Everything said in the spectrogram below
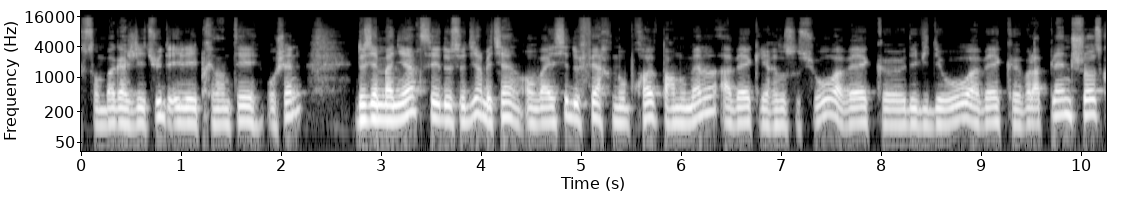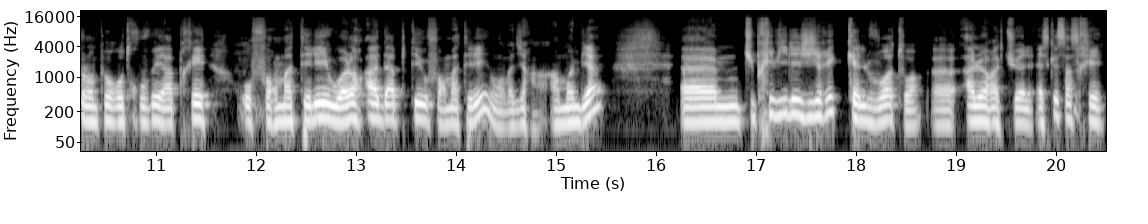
son bagage d'études et les présenter aux chaînes. Deuxième manière, c'est de se dire, mais tiens, on va essayer de faire nos preuves par nous-mêmes avec les réseaux sociaux, avec euh, des vidéos, avec euh, voilà plein de choses que l'on peut retrouver après au format télé ou alors adapté au format télé, on va dire en moins bien. Tu privilégierais quelle voie, toi, à l'heure actuelle? Est-ce que ça serait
